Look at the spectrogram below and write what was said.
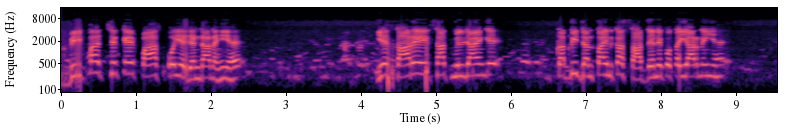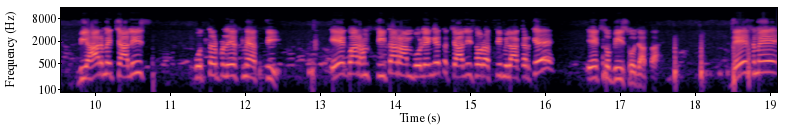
विपक्ष के पास कोई एजेंडा नहीं है। ये सारे एक साथ मिल जाएँगे। कभी जनता इनका साथ देने को तैयार नहीं है। बिहार में 40 उत्तर प्रदेश में 80 एक बार हम सीताराम बोलेंगे तो 40 और 80 मिलाकर के 120 हो जाता है। देश में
